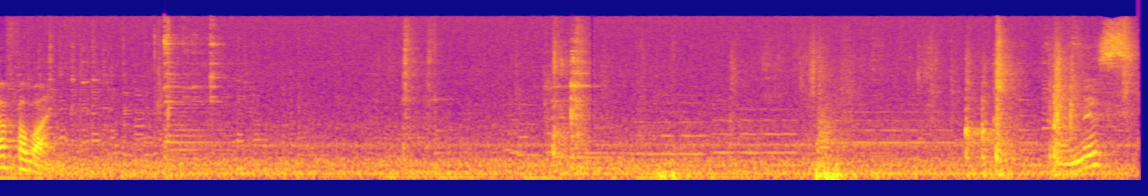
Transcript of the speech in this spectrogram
Half a lime. And this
